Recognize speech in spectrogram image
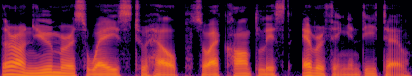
there are numerous ways to help, so I can't list everything in detail.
